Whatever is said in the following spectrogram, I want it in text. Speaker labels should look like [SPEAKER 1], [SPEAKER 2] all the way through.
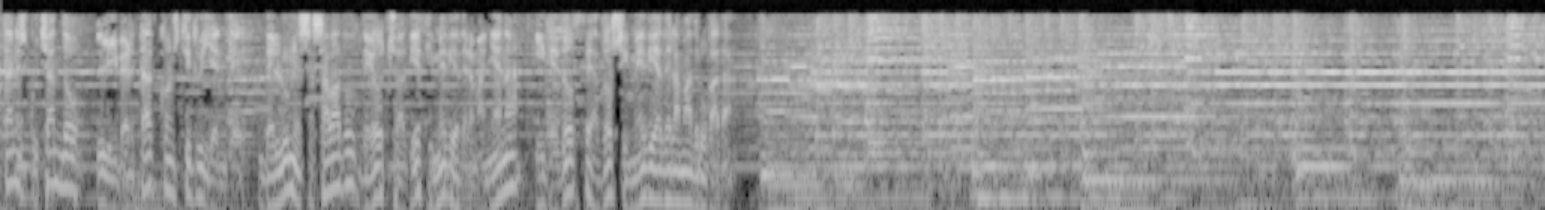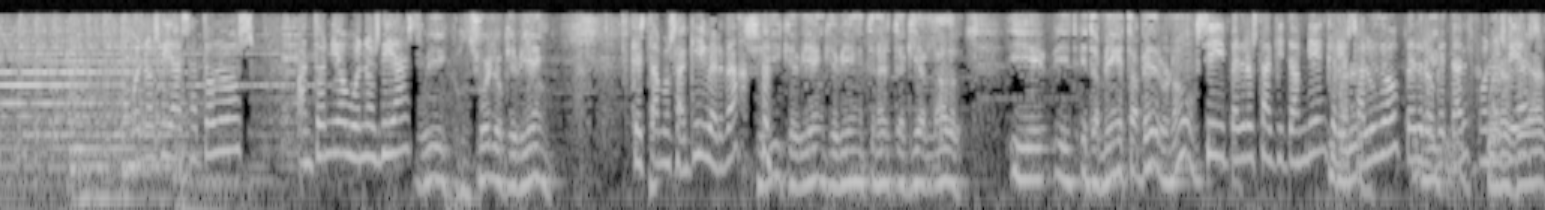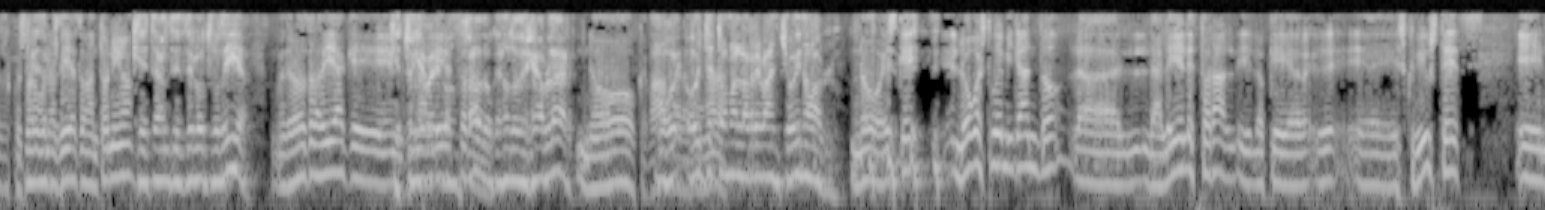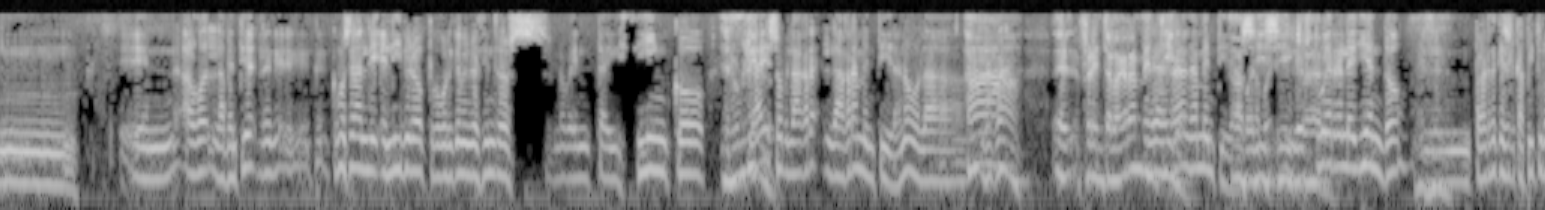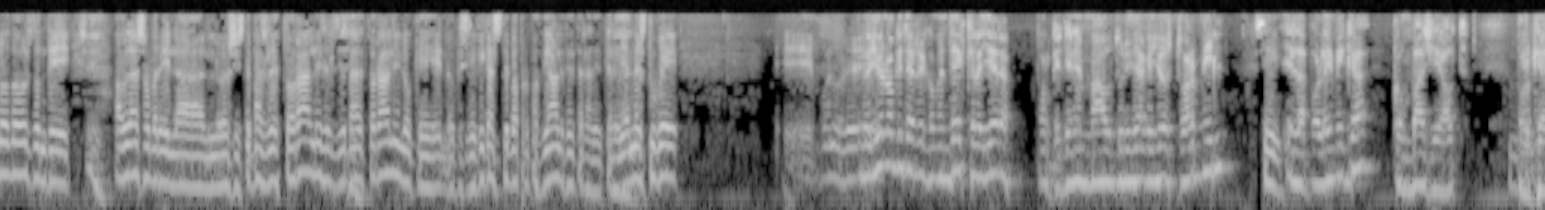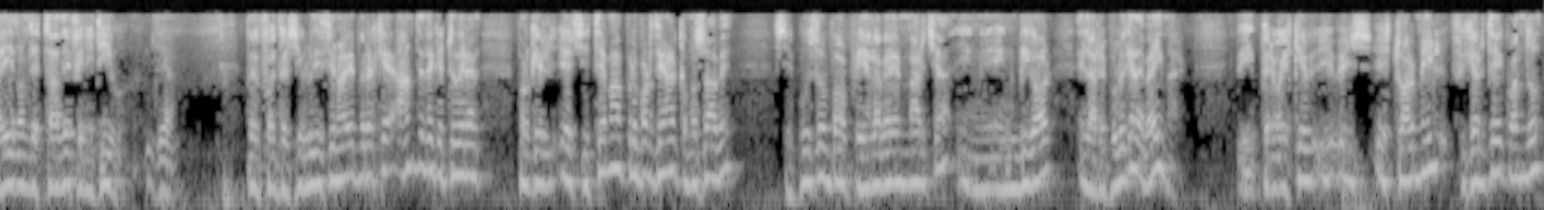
[SPEAKER 1] Están escuchando Libertad Constituyente, de lunes a sábado de 8 a 10 y media de la mañana y de 12 a 2 y media de la madrugada.
[SPEAKER 2] Buenos días a todos. Antonio, buenos días.
[SPEAKER 3] Uy, Consuelo, qué bien.
[SPEAKER 2] Que estamos aquí, ¿verdad?
[SPEAKER 3] Sí, qué bien, qué bien tenerte aquí al lado. Y, y- y también está Pedro, ¿no?
[SPEAKER 2] Sí, Pedro está aquí también, que lo
[SPEAKER 4] Bueno,
[SPEAKER 2] saludo. Pedro,
[SPEAKER 3] muy
[SPEAKER 2] ¿qué tal?
[SPEAKER 3] buenos
[SPEAKER 2] Buenos, días.
[SPEAKER 4] José, buenos días, don Antonio.
[SPEAKER 3] ¿Qué tal desde el otro día?
[SPEAKER 4] Desde el otro día que...
[SPEAKER 3] Que estoy avergonzado, que no te dejé hablar.
[SPEAKER 4] No, que va.
[SPEAKER 3] hoy hoy te toman la revancha, hoy no hablo.
[SPEAKER 4] No, es que luego estuve mirando la, la ley electoral y lo que eh, eh, escribió usted en, en algo, la mentira, eh, ¿cómo se llama el, li- el libro que publicó en 1995?
[SPEAKER 3] En un libro.
[SPEAKER 4] Sobre la, gra- la gran mentira, ¿no? La, la
[SPEAKER 3] Ah, el- frente a la gran mentira.
[SPEAKER 4] La gran mentira.
[SPEAKER 3] Ah,
[SPEAKER 4] Bueno,
[SPEAKER 3] sí,
[SPEAKER 4] pues,
[SPEAKER 3] sí,
[SPEAKER 4] lo
[SPEAKER 3] claro.
[SPEAKER 4] estuve releyendo, el- parece que es el capítulo 2, donde
[SPEAKER 3] Sí.
[SPEAKER 4] habla sobre la- los sistemas electorales, el sistema electoral y lo que, lo que significa el sistema proporcional, etcétera, etcétera. Ya me estuve... eh, bueno, eh,
[SPEAKER 3] Pero yo lo que te recomendé es que leyeras, porque tienes más autoridad que yo, Stuart Mill,
[SPEAKER 4] Sí,
[SPEAKER 3] en la polémica con Bagiot, porque ahí es donde está definitivo.
[SPEAKER 4] ya.
[SPEAKER 3] pues fue del siglo XIX, pero es que antes de que estuviera, porque el, el sistema proporcional, como sabe, se puso por primera vez en marcha, en, en vigor, en la República de Weimar. Y- pero es que Stuart Mill, fíjate cuando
